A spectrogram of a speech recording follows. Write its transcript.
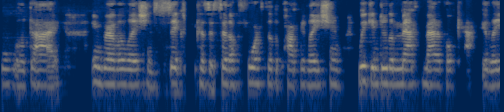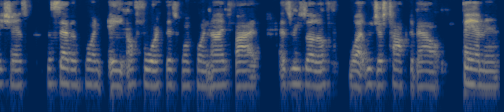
people will die in Revelation 6 because it said a fourth of the population. We can do the mathematical calculations. The 7.8, a fourth is 1.95 as a result of what we just talked about famine,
